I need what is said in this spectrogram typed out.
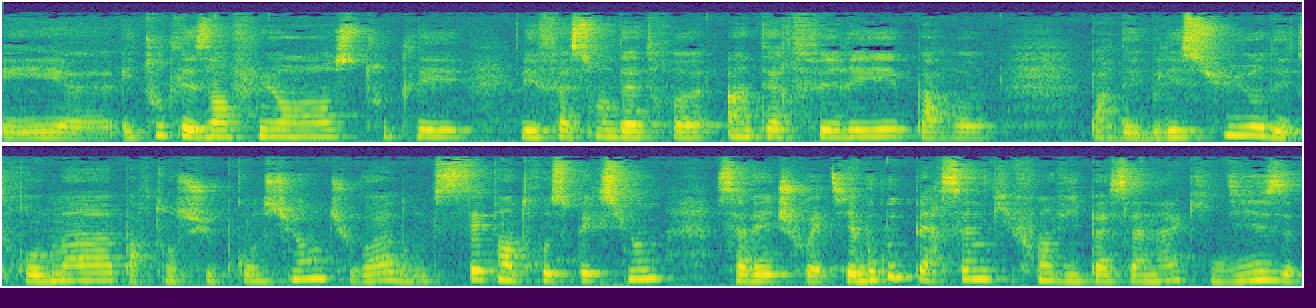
Euh, et, toutes les influences, toutes les, façons d'être interférées par, euh, par des blessures, des traumas, par ton subconscient, tu vois. Donc cette introspection, ça va être chouette. Il y a beaucoup de personnes qui font Vipassana qui disent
